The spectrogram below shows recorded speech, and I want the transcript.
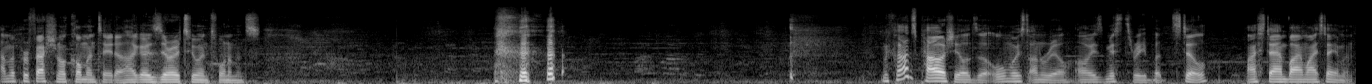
I'm a professional commentator. I go 0-2 in tournaments. McCloud's power shields are almost unreal. Oh, he's missed three, but still, I stand by my statement.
